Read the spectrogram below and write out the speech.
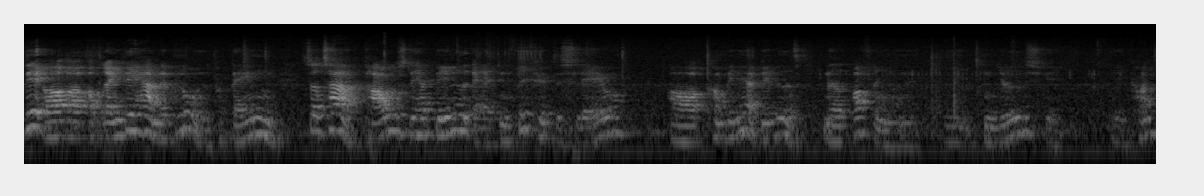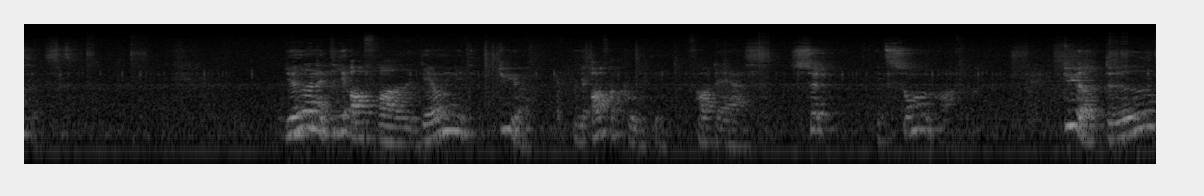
Ved at, at, at bringe det her med blodet på banen, så tager Paulus det her billede af den frikøbte slave og kombinerer billedet med offringerne i den jødiske kontekst. Jøderne de offrede jævnligt dyr i offerkulten for deres synd, et sonoffer. Dyret døde,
